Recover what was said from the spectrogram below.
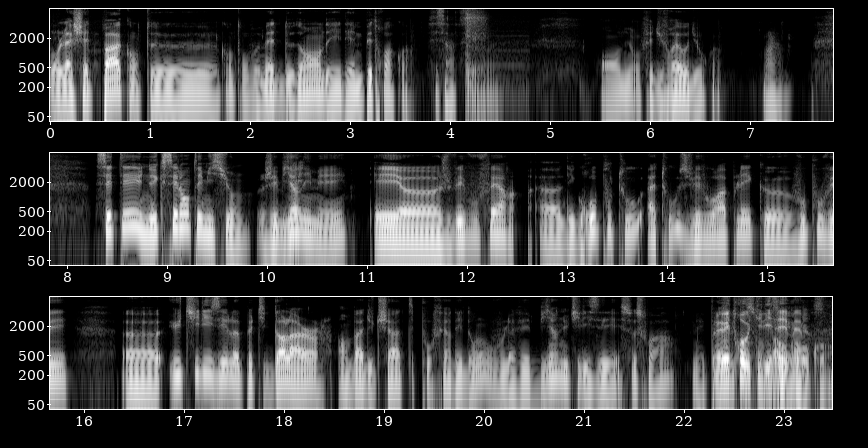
on l'achète pas quand, euh, quand on veut mettre dedans des, des MP3 quoi. C'est ça. c'est, euh, on, on fait du vrai audio quoi. Voilà. C'était une excellente émission. J'ai bien Oui. aimé et euh, je vais vous faire euh, des gros poutous à tous. Je vais vous rappeler que vous pouvez euh, utiliser le petit dollar en bas du chat pour faire des dons. Vous l'avez bien utilisé ce soir. Mais pour l'avez trop utilisé, pas même. au courant.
